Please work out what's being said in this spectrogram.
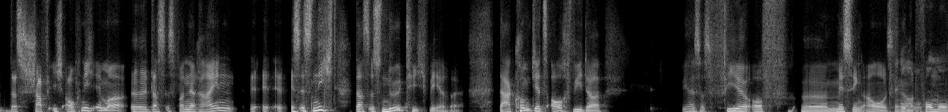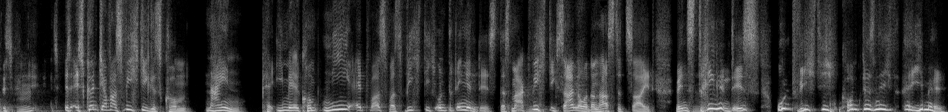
das schaffe ich auch nicht immer. Äh, das ist von der rein, äh, äh, es ist nicht, dass es nötig wäre. Da kommt jetzt auch wieder, wie heißt das? Fear of uh, Missing Out. FOMO. FOMO. Es, mhm. es, es könnte ja was Wichtiges kommen. Nein, per E-Mail kommt nie etwas, was wichtig und dringend ist. Das mag mhm. wichtig sein, aber dann hast du Zeit. Wenn es mhm. dringend ist und wichtig, kommt es nicht per E-Mail.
